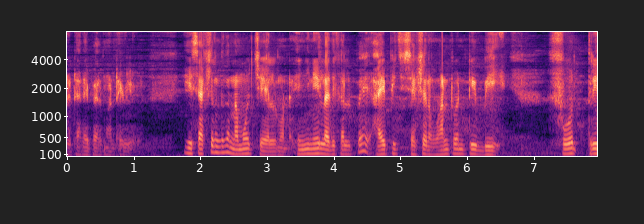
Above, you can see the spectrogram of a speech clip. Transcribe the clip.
రిటైర్ అయిపోయారు అన్నమాట వీళ్ళు ఈ సెక్షన్ కింద నమోదు చేయాలన్నమాట. ఇంజనీర్ల అధికారులపై IPC section one twenty B four three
